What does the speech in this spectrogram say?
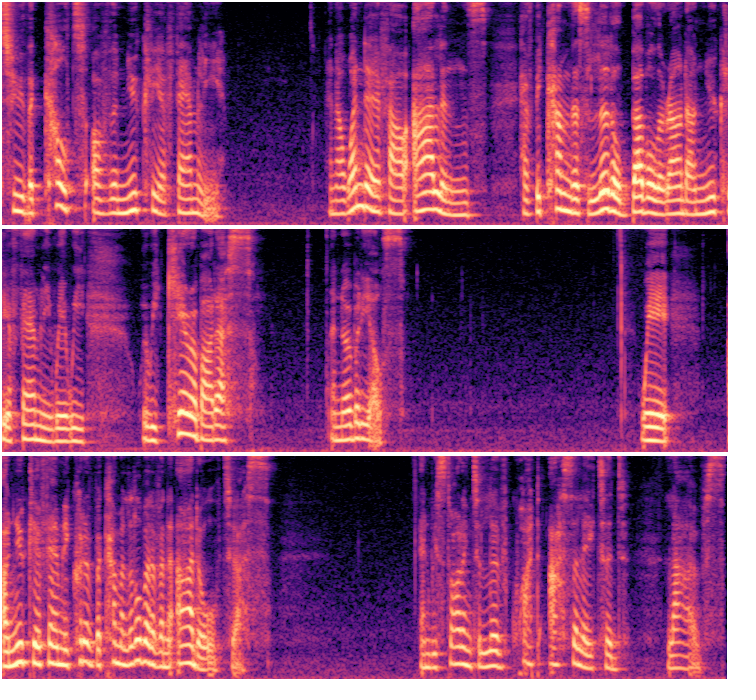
to the cult of the nuclear family. And I wonder if our islands have become this little bubble around our nuclear family where we, where we care about us and nobody else. Where our nuclear family could have become a little bit of an idol to us. And we're starting to live quite isolated lives.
